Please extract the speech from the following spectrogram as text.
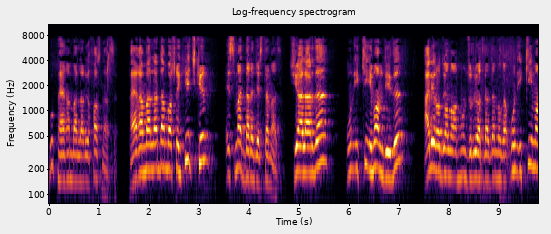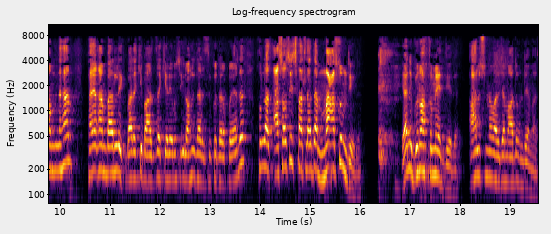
bu payg'ambarlarga xos narsa. Payg'ambarlardan boshqa hech kim ismat darajasida emas shiyalarda o'n ikki imom deydi. Ali roziyallohu anhu zurriyotlaridan bo'lgan o'n ikki imomni ham payg'ambarlik balki ba'zida kerak bo'lsa ilohlik darajasiga ko'tarib qo'yadi. Xullas asosiy sifatlardan ma'sum deydi. Ya'ni gunoh qilmaydi deydi. Ahli sunna va jamoada unday emas.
